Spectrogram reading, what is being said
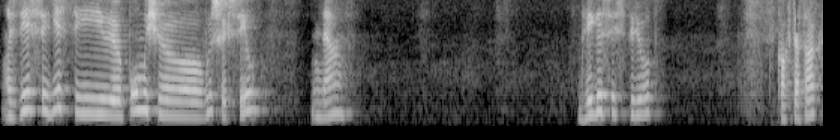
Здесь есть и помощь э, высших сил, да. Двигайтесь вперед. Как-то так.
